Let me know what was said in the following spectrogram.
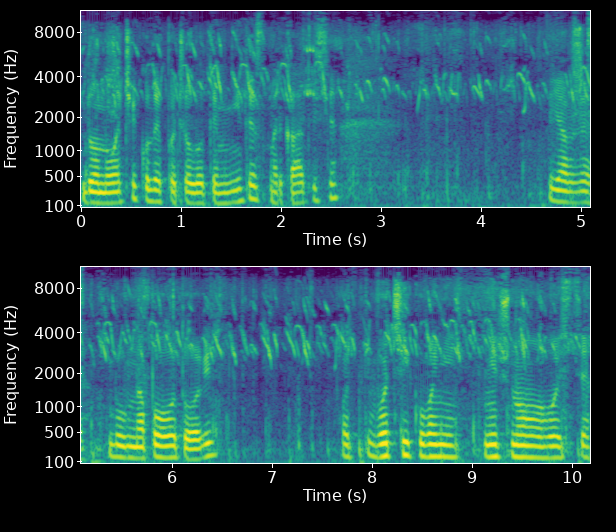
до ночі, коли почало темніти, смеркатися, я вже був на поготові в очікуванні нічного гостя,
